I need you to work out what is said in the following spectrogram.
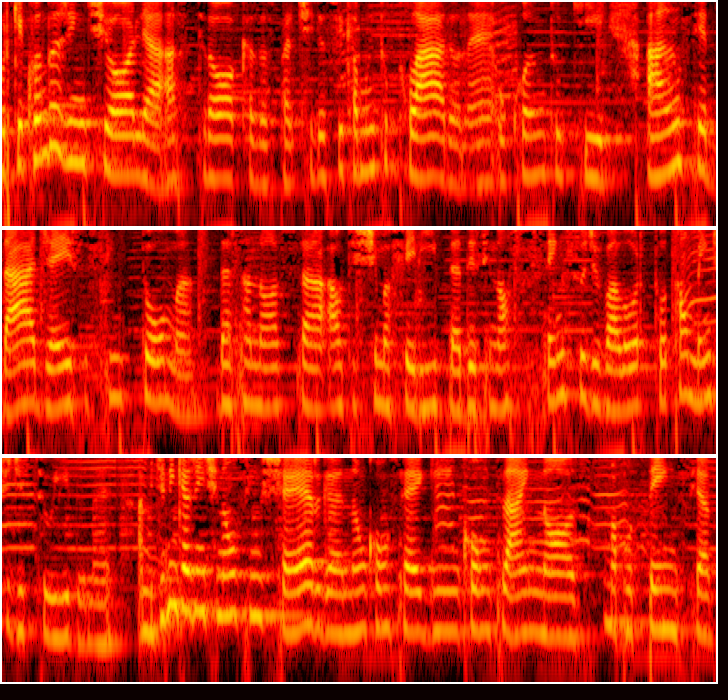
porque quando a gente olha as trocas, as partilhas, fica muito claro, né, o quanto que a ansiedade é esse sintoma dessa nossa autoestima ferida, desse nosso senso de valor totalmente destruído, né? À medida em que a gente não se enxerga, não consegue encontrar em nós uma potência,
